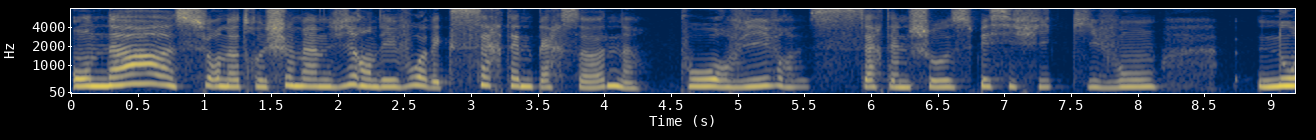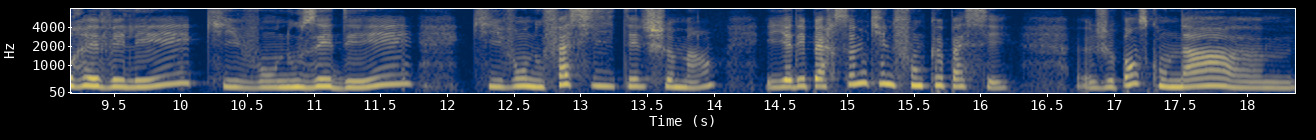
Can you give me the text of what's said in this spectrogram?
On a sur notre chemin de vie rendez-vous avec certaines personnes pour vivre certaines choses spécifiques qui vont nous révéler, qui vont nous aider, qui vont nous faciliter le chemin. Il y a des personnes qui ne font que passer. Euh, je pense qu'on a euh,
